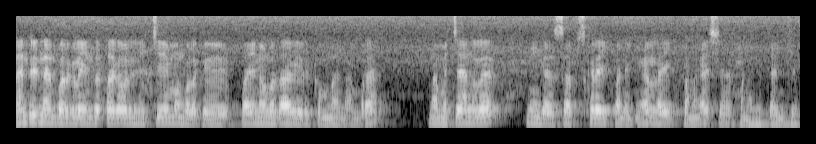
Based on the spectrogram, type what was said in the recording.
நன்றி நண்பர்களே இந்த தகவல் நிச்சயம் உங்களுக்கு பயனுள்ளதாக இருக்கும்னு நம்புகிறேன் நம்ம சேனலை நீங்கள் சப்ஸ்கிரைப் பண்ணிக்கங்க லைக் பண்ணுங்கள் ஷேர் பண்ணுங்கள் தேங்க்யூ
